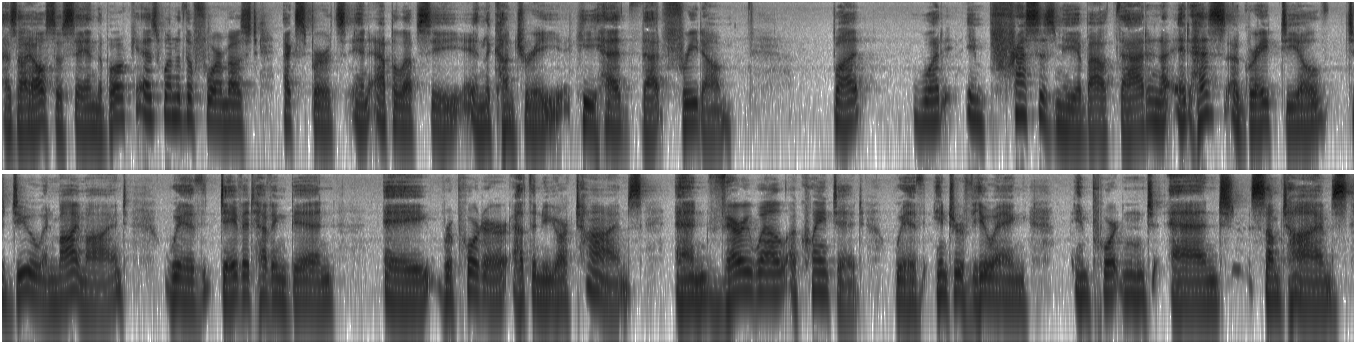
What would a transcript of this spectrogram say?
as I also say in the book, as one of the foremost experts in epilepsy in the country, he had that freedom. But what impresses me about that, and it has a great deal to do in my mind with David having been a reporter at the New York Times and very well acquainted with interviewing important and sometimes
